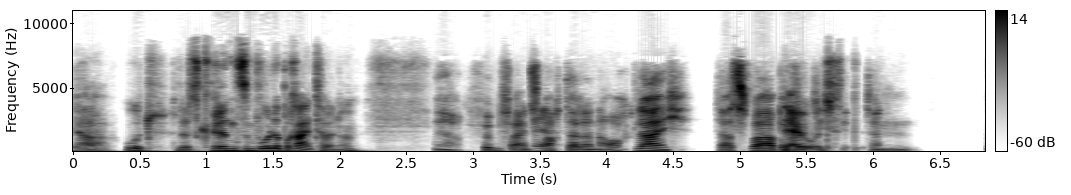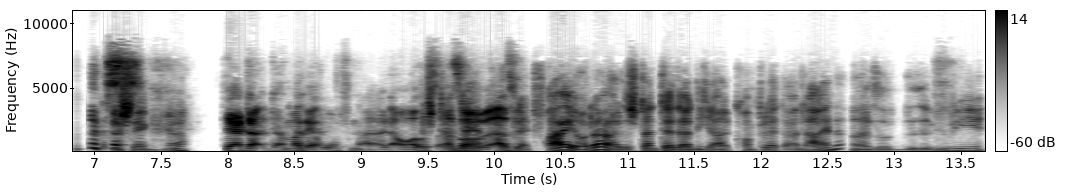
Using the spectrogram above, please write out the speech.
ja, gut, das Grinsen wurde breiter, ne? Ja, 5-1 ja. macht er dann auch gleich. Das war aber ja, wirklich gut. dann geschenkt, ne? Ja, da, dann war der Ofen halt aus. Stand also, der also komplett frei, oder? Also stand der da nicht komplett alleine? Also irgendwie.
